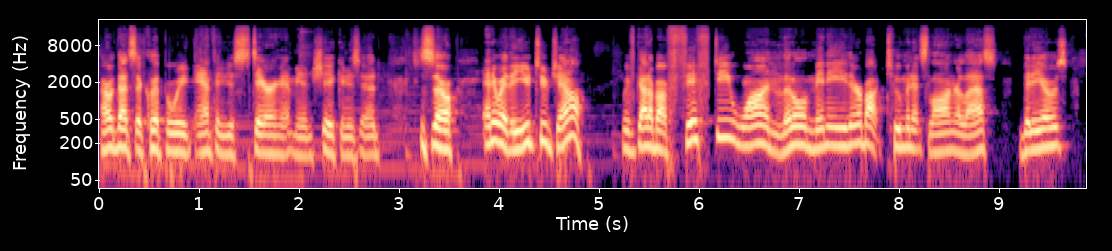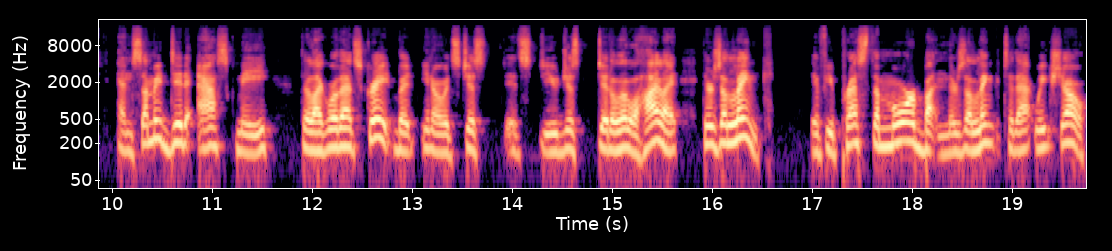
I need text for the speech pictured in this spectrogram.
I hope that's a clip a week. Anthony just staring at me and shaking his head. So, anyway, the YouTube channel We've got about 51 little mini, they're about two minutes long or less videos. And somebody did ask me, they're like, well, that's great, but you know, it's just, it's, you just did a little highlight. There's a link. If you press the more button, there's a link to that week's show.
